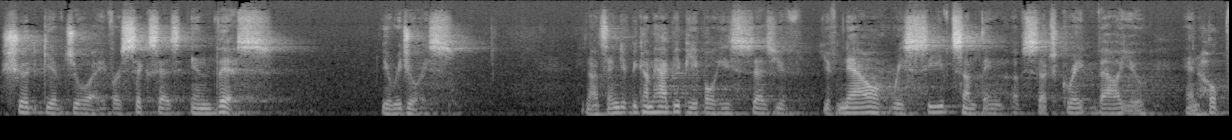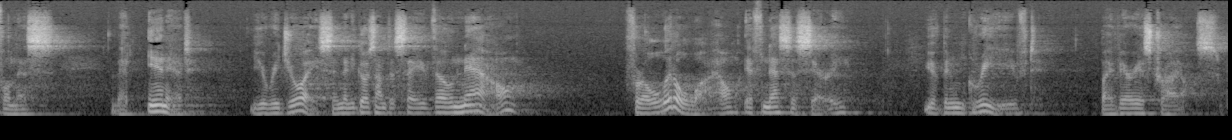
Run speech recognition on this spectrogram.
should give joy. Verse 6 says, In this you rejoice. He's not saying you've become happy people. He says you've, you've now received something of such great value and hopefulness that in it you rejoice. And then he goes on to say, though now, for a little while, if necessary, you have been grieved by various trials.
